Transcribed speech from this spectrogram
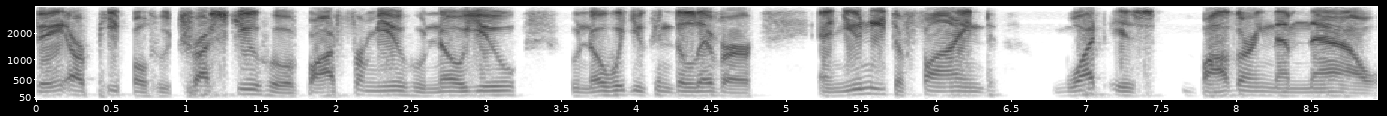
They are people who trust you, who have bought from you, who know you, who know what you can deliver, and you need to find what is bothering them now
